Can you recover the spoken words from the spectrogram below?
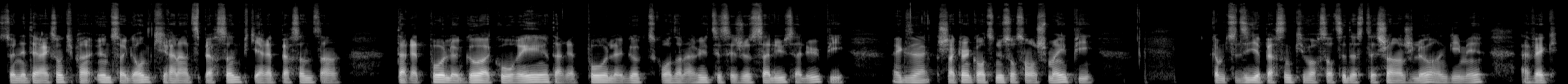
c'est une interaction qui prend une seconde, qui ralentit personne puis qui arrête personne sans. T'arrêtes pas le gars à courir, t'arrêtes pas le gars que tu croises dans la rue, tu sais, c'est juste salut, salut, puis exact. chacun continue sur son chemin, puis comme tu dis, il y a personne qui va ressortir de cet échange-là, en guillemets, avec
